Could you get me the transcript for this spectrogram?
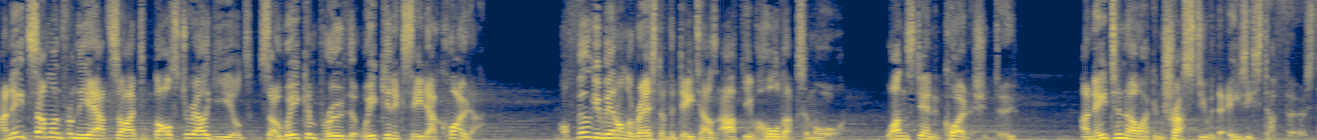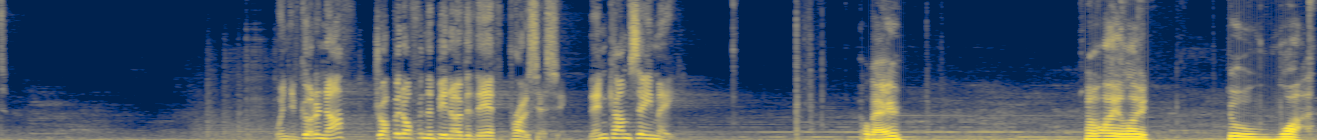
I need someone from the outside to bolster our yields so we can prove that we can exceed our quota. I'll fill you in on the rest of the details after you've hauled up some more. One standard quota should do. I need to know I can trust you with the easy stuff first. When you've got enough, drop it off in the bin over there for processing. Then come see me. Okay. So I like do what?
